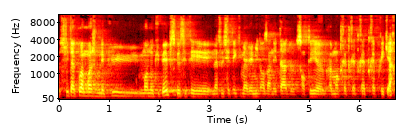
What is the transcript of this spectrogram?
Suite à quoi moi je voulais plus m'en occuper puisque c'était la société qui m'avait mis dans un état de santé euh, vraiment très très très très précaire.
